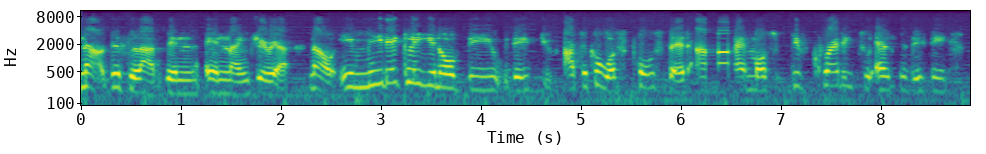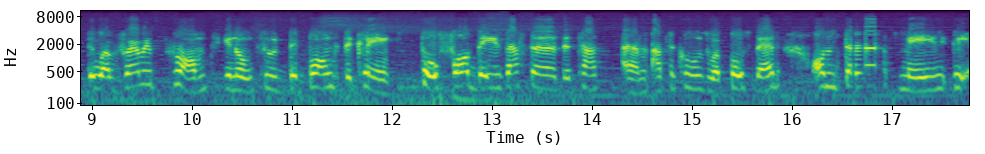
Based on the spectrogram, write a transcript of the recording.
Now, this lab in, in Nigeria. Now, immediately, you know, the, the article was posted. I must give credit to NCDC. They were very prompt, you know, to debunk the claim. So, four days after the TASS um, articles were posted, on 3rd May, the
